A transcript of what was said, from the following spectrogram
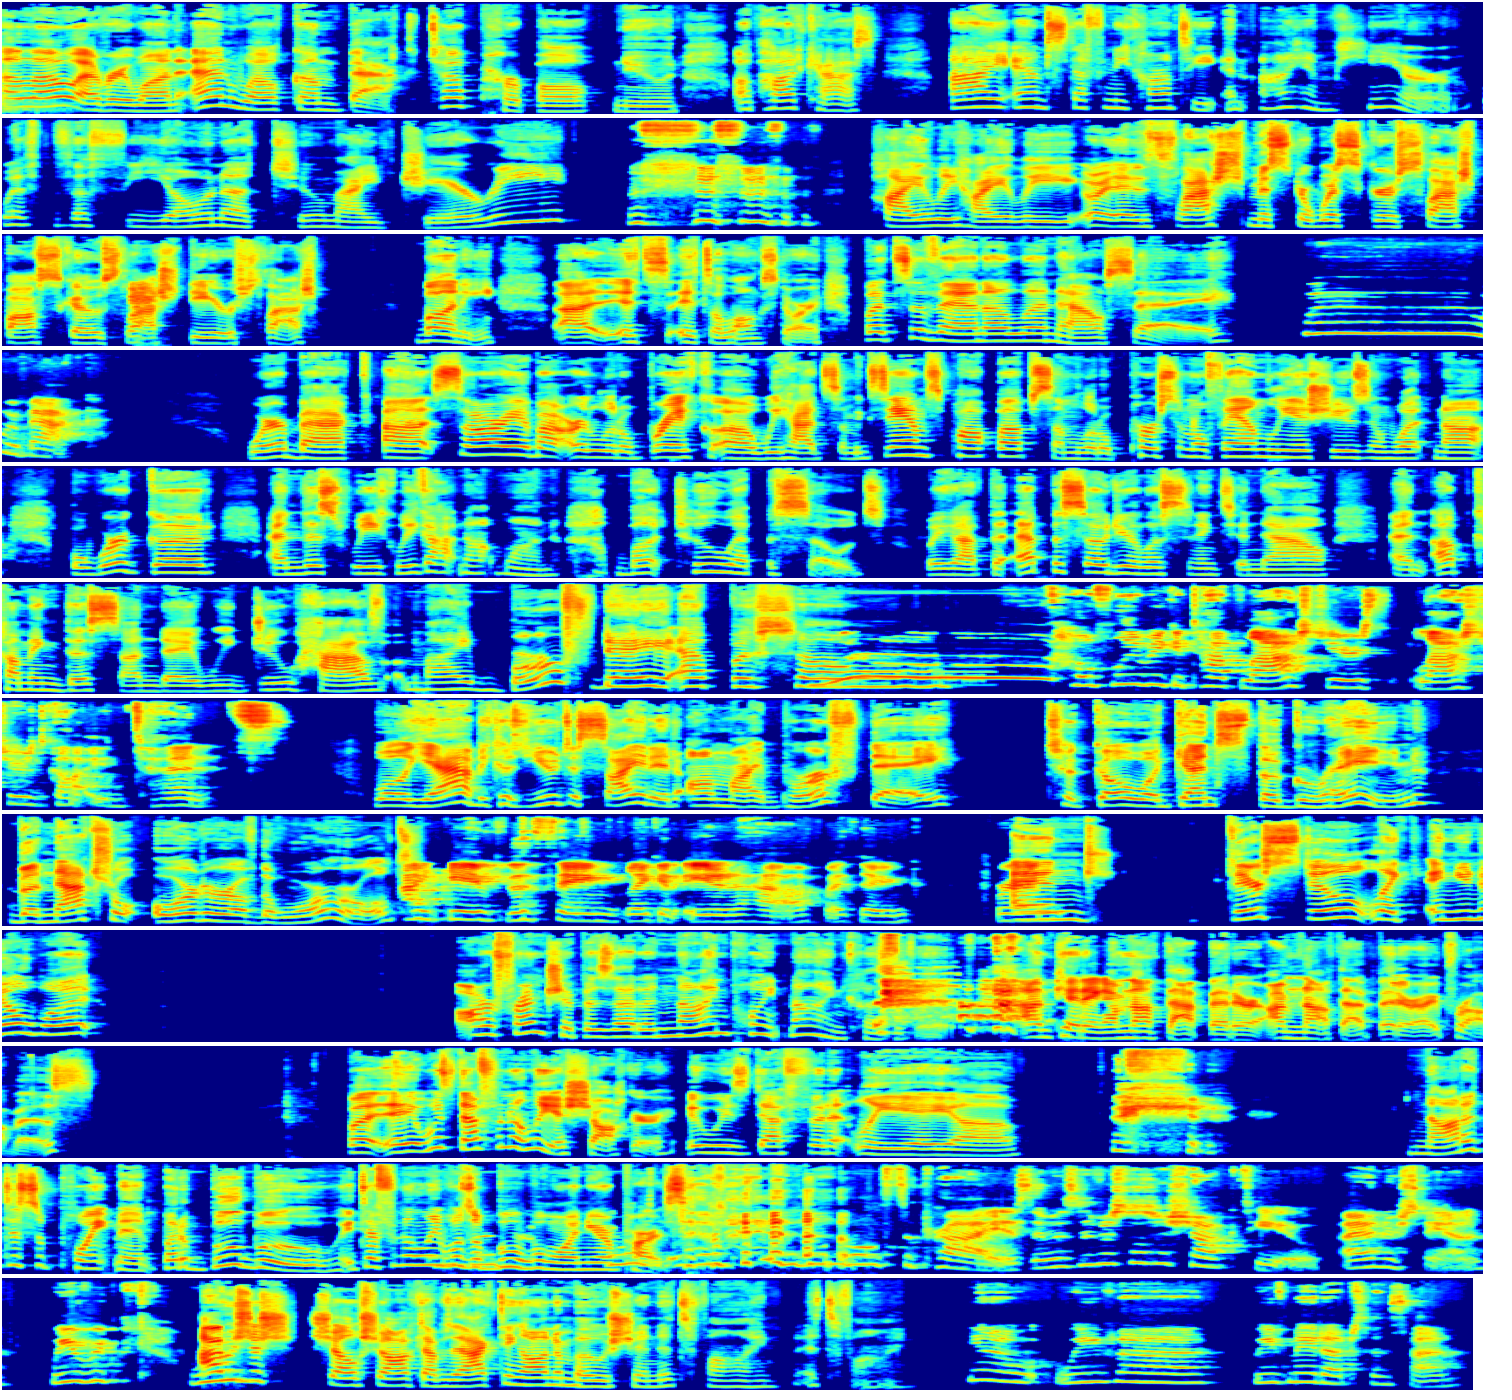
Hello, everyone, and welcome back to Purple Noon, a podcast. I am Stephanie Conti, and I am here with the Fiona to my Jerry. highly, highly, or, uh, slash Mr. Whiskers slash Bosco slash Deer slash Bunny. Uh, it's it's a long story, but Savanna Lanausse. Woo! We're back. We're back. Uh, sorry about our little break. Uh, we had some exams pop up, some little personal family issues and whatnot, but we're good. And this week we got not one, but two episodes. We got the episode you're listening to now, and upcoming this Sunday, we do have my birthday episode. Woo! Hopefully, we could top last year's. Last year's got intense. Well, yeah, because you decided on my birthday to go against the grain the natural order of the world. I gave the thing like an eight and a half, I think. Right? And there's still like, and you know what? Our friendship is at a 9.9 because of it. I'm kidding. I'm not that better. I'm not that better, I promise. But it was definitely a shocker. It was definitely a uh not a disappointment, but a boo boo. It definitely was a boo boo on your part. It was, it was a little surprise. It was it was just a shock to you. I understand. We were. We, I was just shell shocked. I was acting on emotion. It's fine. It's fine. You know, we've uh we've made up since then.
